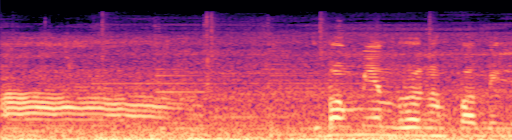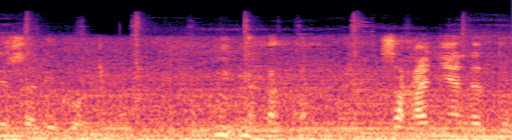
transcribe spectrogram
ah, ibang miyembro ng pamilya sa likod. sa kanya na to.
